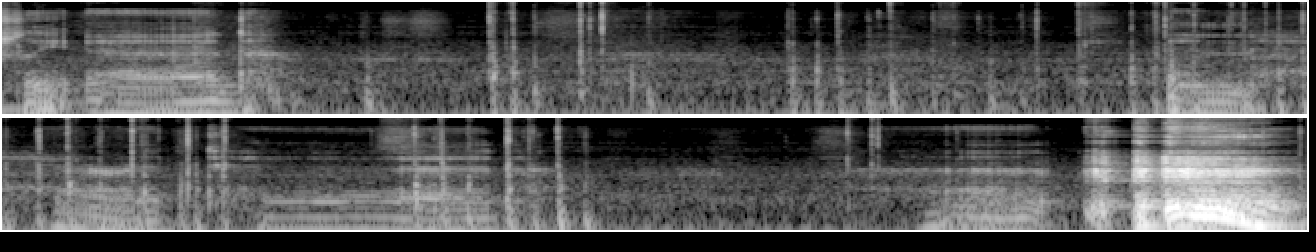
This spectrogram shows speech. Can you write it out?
actually add inherited uh,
